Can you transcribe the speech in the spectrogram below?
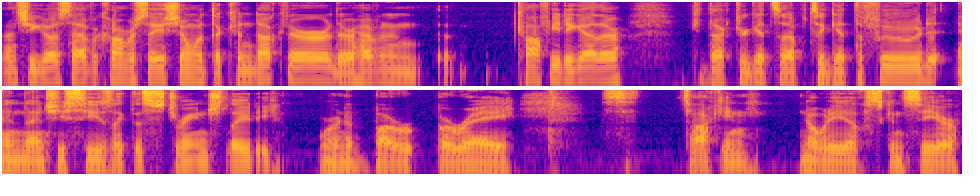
and she goes to have a conversation with the conductor. They're having uh, coffee together. Conductor gets up to get the food, and then she sees like this strange lady wearing a bar- beret, talking. Nobody else can see her.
